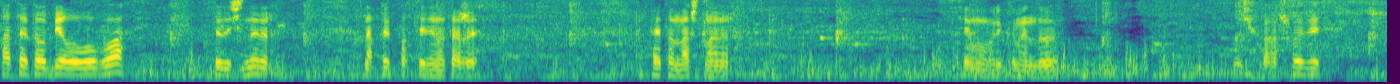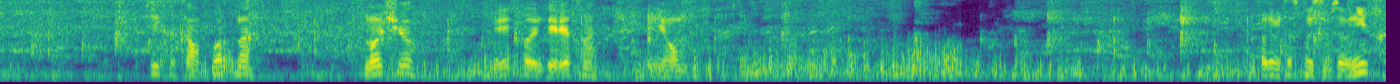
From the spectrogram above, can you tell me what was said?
от этого белого угла. Следующий номер на предпоследнем этаже. Это наш номер. Всем вам рекомендую. Очень хорошо здесь. Тихо комфортно. Ночью весело интересно. Днем Пойдемте спустимся вниз.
